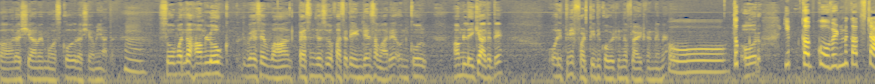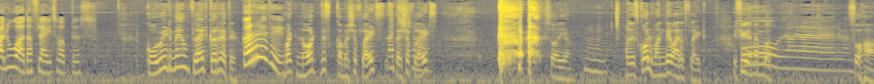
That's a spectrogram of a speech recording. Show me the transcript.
रशिया में मॉस्को रशिया में आता है। हम्म। सो मतलब हम लोग वैसे वहाँ पैसेंजर्स जो फंसे थे इंडियंस हमारे उनको हम लेके आते थे। और इतनी फटती थी कोविड के अंदर फ़्लाइट करने में। ओ तो और ये कब कोविड में कब चालू हुआ था फ्लाइट्स वापस? कोविड में हम फ़्लाइट कर रहे थे। कर रहे थे? But not this commercial flights special अच्छा। फ्लाइट्स सॉरी हम्म। It's called Vande Bharat flight if you remember Oh, yeah, yeah, yeah, yeah, I so हाँ।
